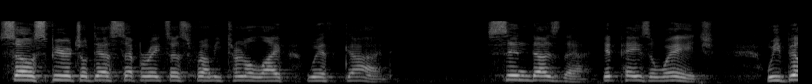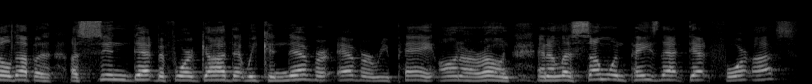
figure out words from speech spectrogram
so spiritual death separates us from eternal life with God. Sin does that. It pays a wage. We build up a, a sin debt before God that we can never, ever repay on our own. And unless someone pays that debt for us,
